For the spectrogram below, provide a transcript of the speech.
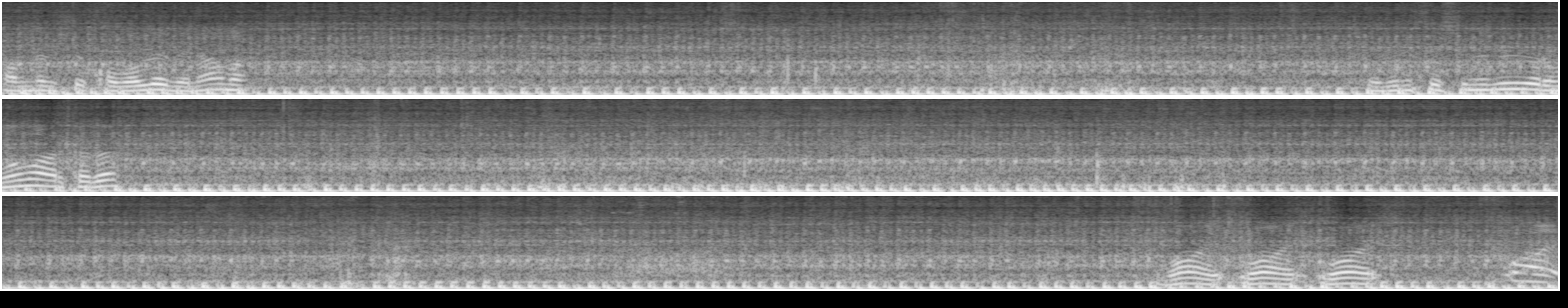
Arkamda bir şey kovalıyor beni ama Kedinin sesini duyuyorum ama arkada Vay vay vay vay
